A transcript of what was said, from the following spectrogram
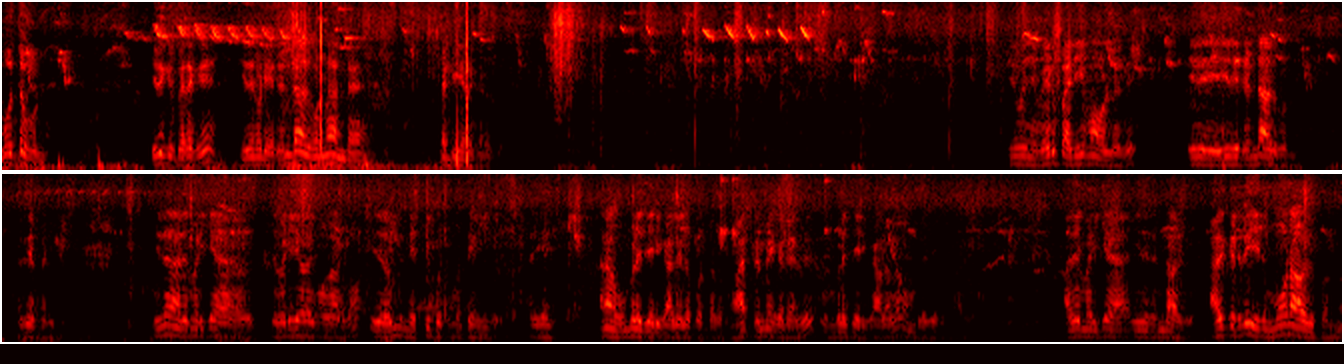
மூத்த பொண்ணு. இதுக்கு பிறகு இதனுடைய ரெண்டாவது பொண்ணு அந்த கட்டி இருக்கிறது இது கொஞ்சம் வெறுப்பு அதிகமாக உள்ளது. இது இது ரெண்டாவது பொண்ணு. அதே மாதிரி. இதுவும் அதே மாதிரிக்கா இந்த வெடிகாலம் தான் இருக்கும். இது வந்து நெத்தி போட்டு மட்டும் இல்லை. அதே ஆனால் உம்பளச்சேரி காலையில் போட்டது. மாற்றமே கிடையாது. உம்பளச்சேரி காலையில் தான் உம்பளச்சேரி மாறி அதே மாதிரிக்கா இது ரெண்டாவது. அதுக்கடுத்து இது மூணாவது பொண்ணு.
